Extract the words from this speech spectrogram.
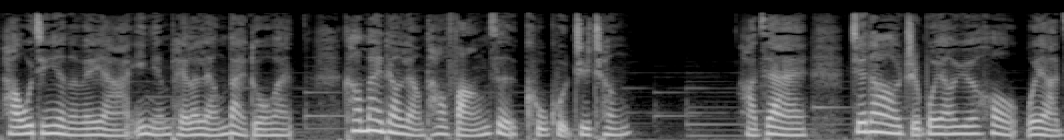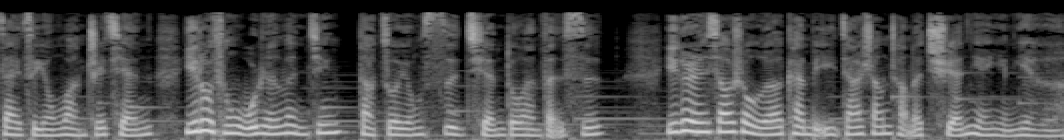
毫无经验的薇娅一年赔了两百多万，靠卖掉两套房子苦苦支撑。好在接到直播邀约后，薇娅再次勇往直前，一路从无人问津到坐拥四千多万粉丝，一个人销售额堪比一家商场的全年营业额。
